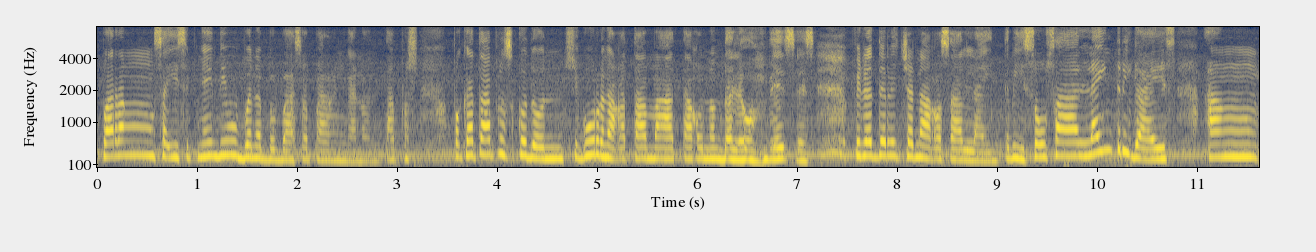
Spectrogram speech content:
parang sa isip niya, hindi mo ba nababasa parang ganon. Tapos, pagkatapos ko doon, siguro nakatama ata ako ng dalawang beses. Pinadiretso na ako sa line 3. So, sa line 3 guys, ang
